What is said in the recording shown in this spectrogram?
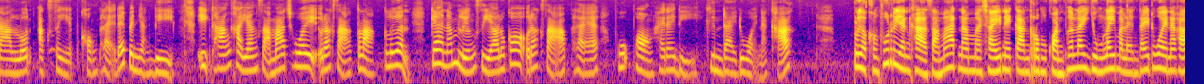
การลดอักเสบของแผลได้เป็นอย่างดี อีกทั้งค่ะยังสามารถช่วยรักษากลากเกลื่อน แก้น้ำเหลืองเสียแล้วก็รักษาแผลผุพองให้ได้ดีขึ้นได้ด้วยนะคะ ปลือกของทุเรียนค่ะ สามารถนำมาใช้ในการรมควันเพื่อไล่ยุงไล่แมลงได้ด้วยนะคะ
